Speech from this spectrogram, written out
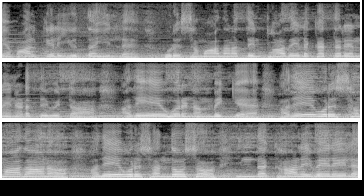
என் வாழ்க்கையில் யுத்தம் இல்லை. ஒரு சமாதானத்தின் பாதையில் கத்தர் என்னை நடத்திவிட்டா அதே ஒரு நம்பிக்கை அதே ஒரு சமாதானம் அதே ஒரு சந்தோஷம் இந்த காலை வேளையில்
